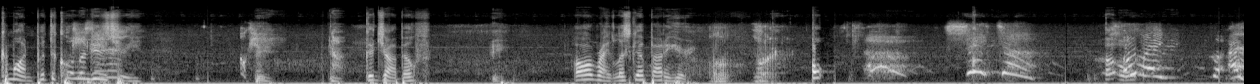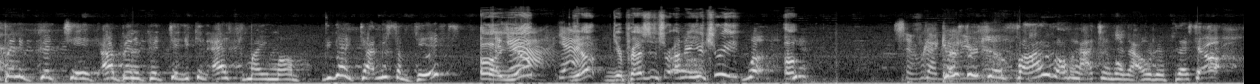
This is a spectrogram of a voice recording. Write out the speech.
Come on, put the coal under the tree. Okay. Good job, Elf. Alright, let's get up out of here. Oh! Santa! Oh my god, I've been a good kid. I've been a good kid. You can ask my mom. You guys got me some gifts? Oh, Yeah, yep. yeah. Yep, your presents are under your tree. What? Oh. Yeah. So we gotta get out of here PlayStation now. 5? Oh my god, I can't win that older PlayStation. Oh,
